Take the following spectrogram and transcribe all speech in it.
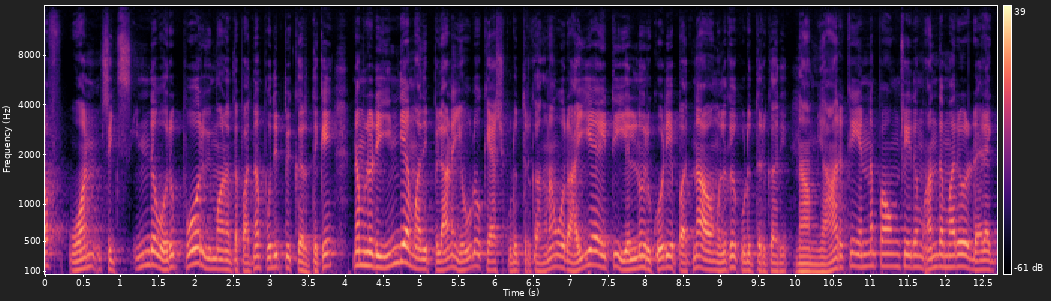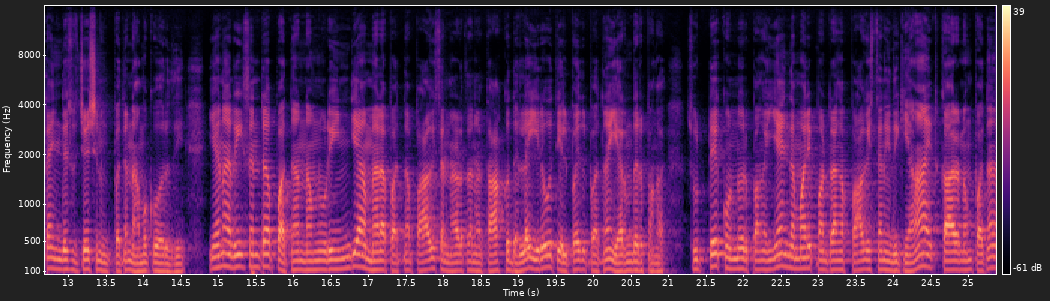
எஃப் ஒன் சிக்ஸ் இந்த ஒரு போர் விமானத்தை பார்த்தா புதுப்பிக்கிறதுக்கு நம்மளுடைய இந்தியா மதிப்பிலான எவ்வளோ கேஷ் கொடுத்துருக்காங்கன்னா ஒரு ஐயாயிரத்தி எழுநூறு கோடியை பார்த்தீங்கன்னா அவங்களுக்கு கொடுத்துருக்காரு. நாம் யாருக்கு என்ன பாவம் செய்தோம்? அந்த மாதிரி ஒரு டைலாக் தான் இந்த சுச்சுவேஷனுக்கு பார்த்தா நமக்கு வருது. ஏன்னா ரீசெண்டாக பார்த்தா நம்மளுடைய இந்தியா மேலே பார்த்தா பாகிஸ்தான் நடத்தின தாக்குதலில் இருபத்தி ஏழு பேர் பார்த்தோன்னா இறந்துருப்பாங்க. சுட்டே கொண்டு இருப்பாங்க. ஏன் இந்த மாதிரி பண்ணுறாங்க பாகிஸ்தான் இதுக்கு ஏன் காரணம் பார்த்தா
